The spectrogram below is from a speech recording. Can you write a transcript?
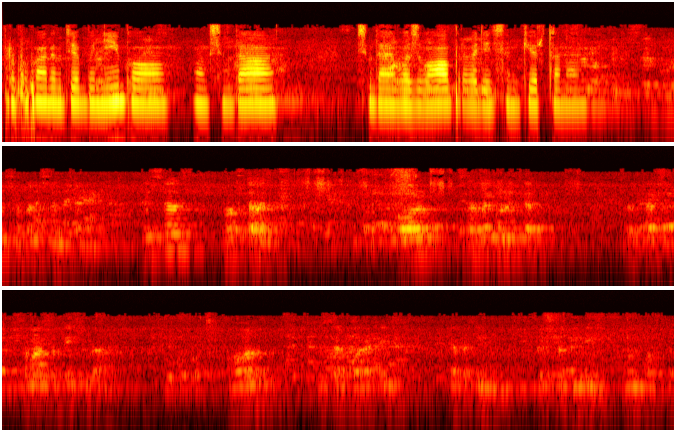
Прабхупада, где бы ни был, он всегда, всегда его звал проводить санкиртану. All Sarva all Krishna qualities, everything, Krishna giving one bhakta.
